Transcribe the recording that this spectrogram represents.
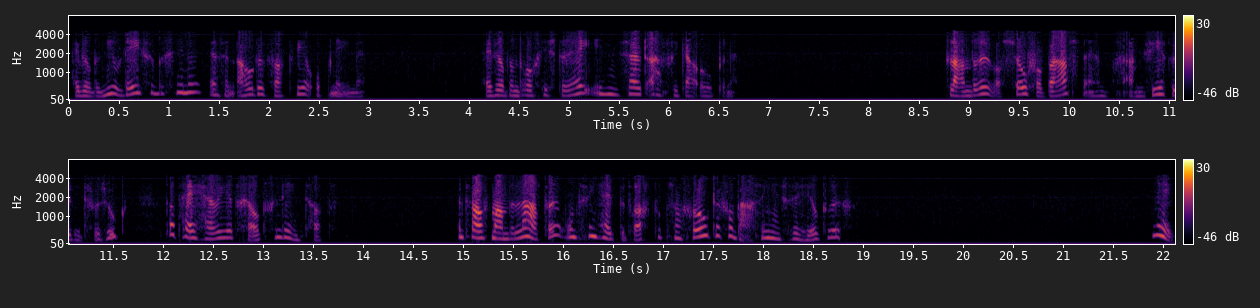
Hij wilde nieuw leven beginnen en zijn oude vak weer opnemen. Hij wilde een drogisterij in Zuid-Afrika openen. Vlaanderen was zo verbaasd en geamuseerd door dit verzoek, dat hij Harry het geld geleend had. En twaalf maanden later ontving hij het bedrag tot zijn grote verbazing in zijn geheel terug. Nee,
